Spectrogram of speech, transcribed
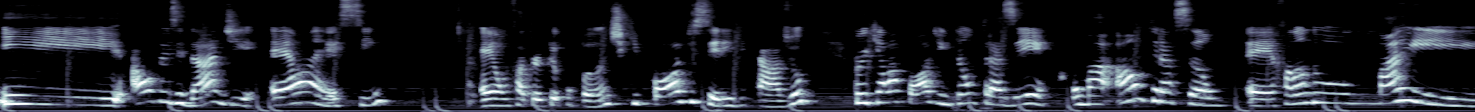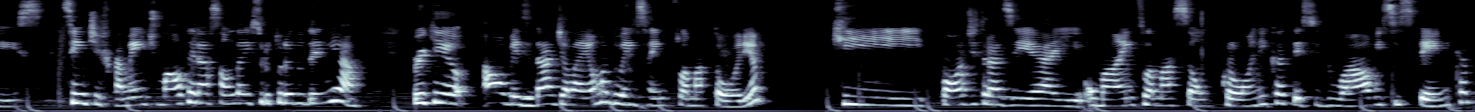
E a obesidade, ela é sim é um fator preocupante que pode ser evitável, porque ela pode então trazer uma alteração, é, falando mais cientificamente, uma alteração da estrutura do DNA. Porque a obesidade ela é uma doença inflamatória que pode trazer aí uma inflamação crônica, tecidual e sistêmica,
